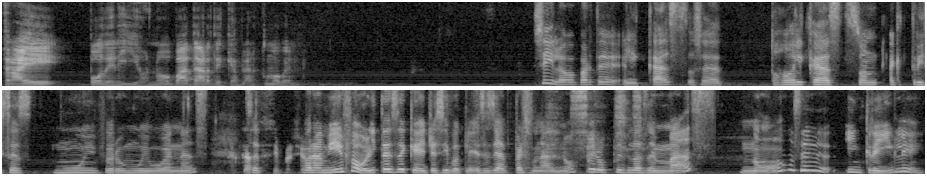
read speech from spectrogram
trae, poderío, ¿no? Va a dar de qué hablar, como ven. Sí, luego aparte el cast, o sea, todo el cast son actrices muy, pero muy buenas. para mí mi favorita es de que Jessie Buckley, es ya personal, ¿no? pero pues las demás, no, o sea, increíble.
